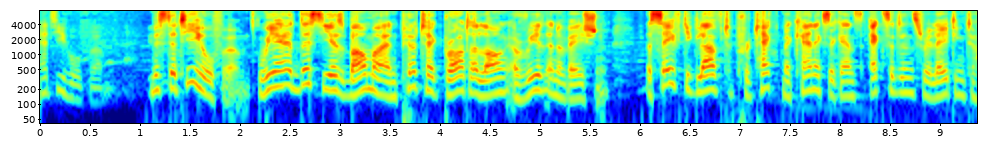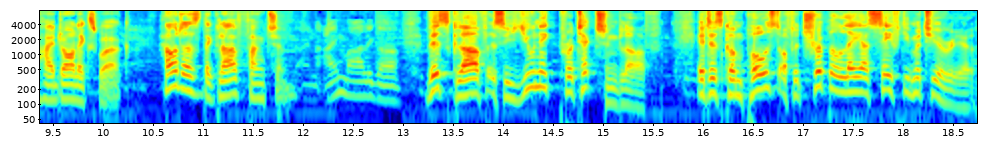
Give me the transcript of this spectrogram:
Herr Thiehofe. Mr. Thiehofe, we at this year's Bauma and Pirtek brought along a real innovation, a safety glove to protect mechanics against accidents relating to hydraulics work. How does the glove function? This glove is a unique protection glove. It is composed of a triple layer safety material.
